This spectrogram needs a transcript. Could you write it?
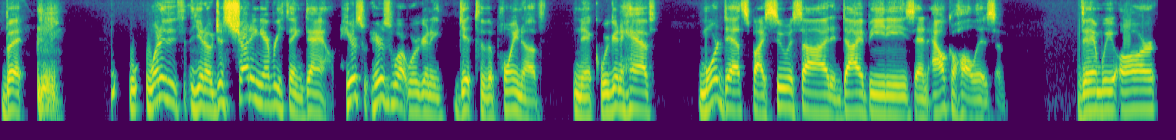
but one of the you know just shutting everything down. Here's here's what we're going to get to the point of, Nick. We're going to have more deaths by suicide and diabetes and alcoholism than we are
